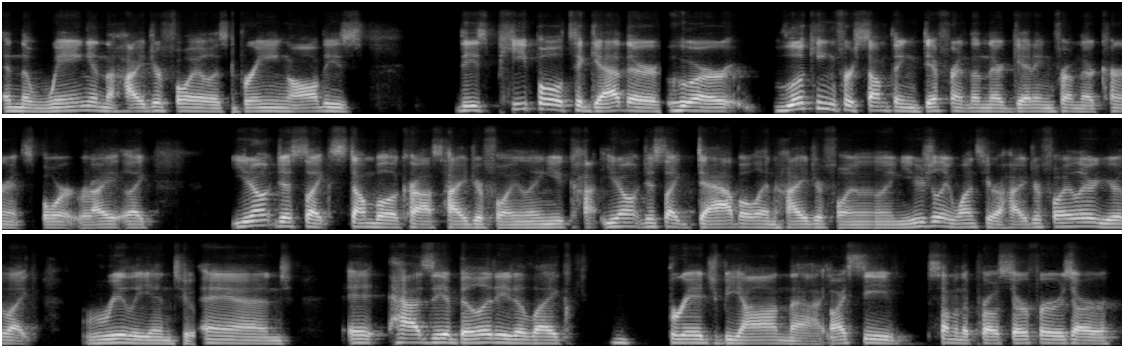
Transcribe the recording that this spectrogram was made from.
And the wing and the hydrofoil is bringing all these these people together who are looking for something different than they're getting from their current sport, right? Like you don't just like stumble across hydrofoiling. You you don't just like dabble in hydrofoiling. Usually once you're a hydrofoiler, you're like really into it. and it has the ability to like bridge beyond that. I see some of the pro surfers are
